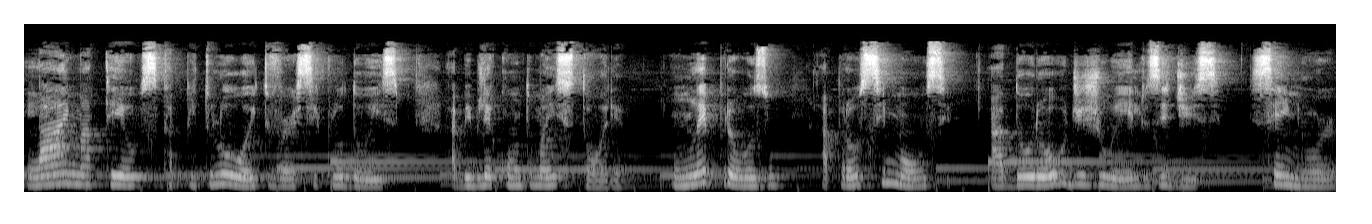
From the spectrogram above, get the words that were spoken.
Lá em Mateus capítulo 8, versículo 2, a Bíblia conta uma história. Um leproso aproximou-se, adorou de joelhos e disse: Senhor,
